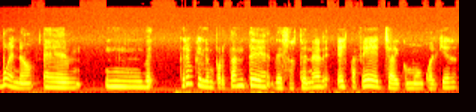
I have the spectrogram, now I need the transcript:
Bueno, eh, creo que lo importante de sostener esta fecha y como cualquier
